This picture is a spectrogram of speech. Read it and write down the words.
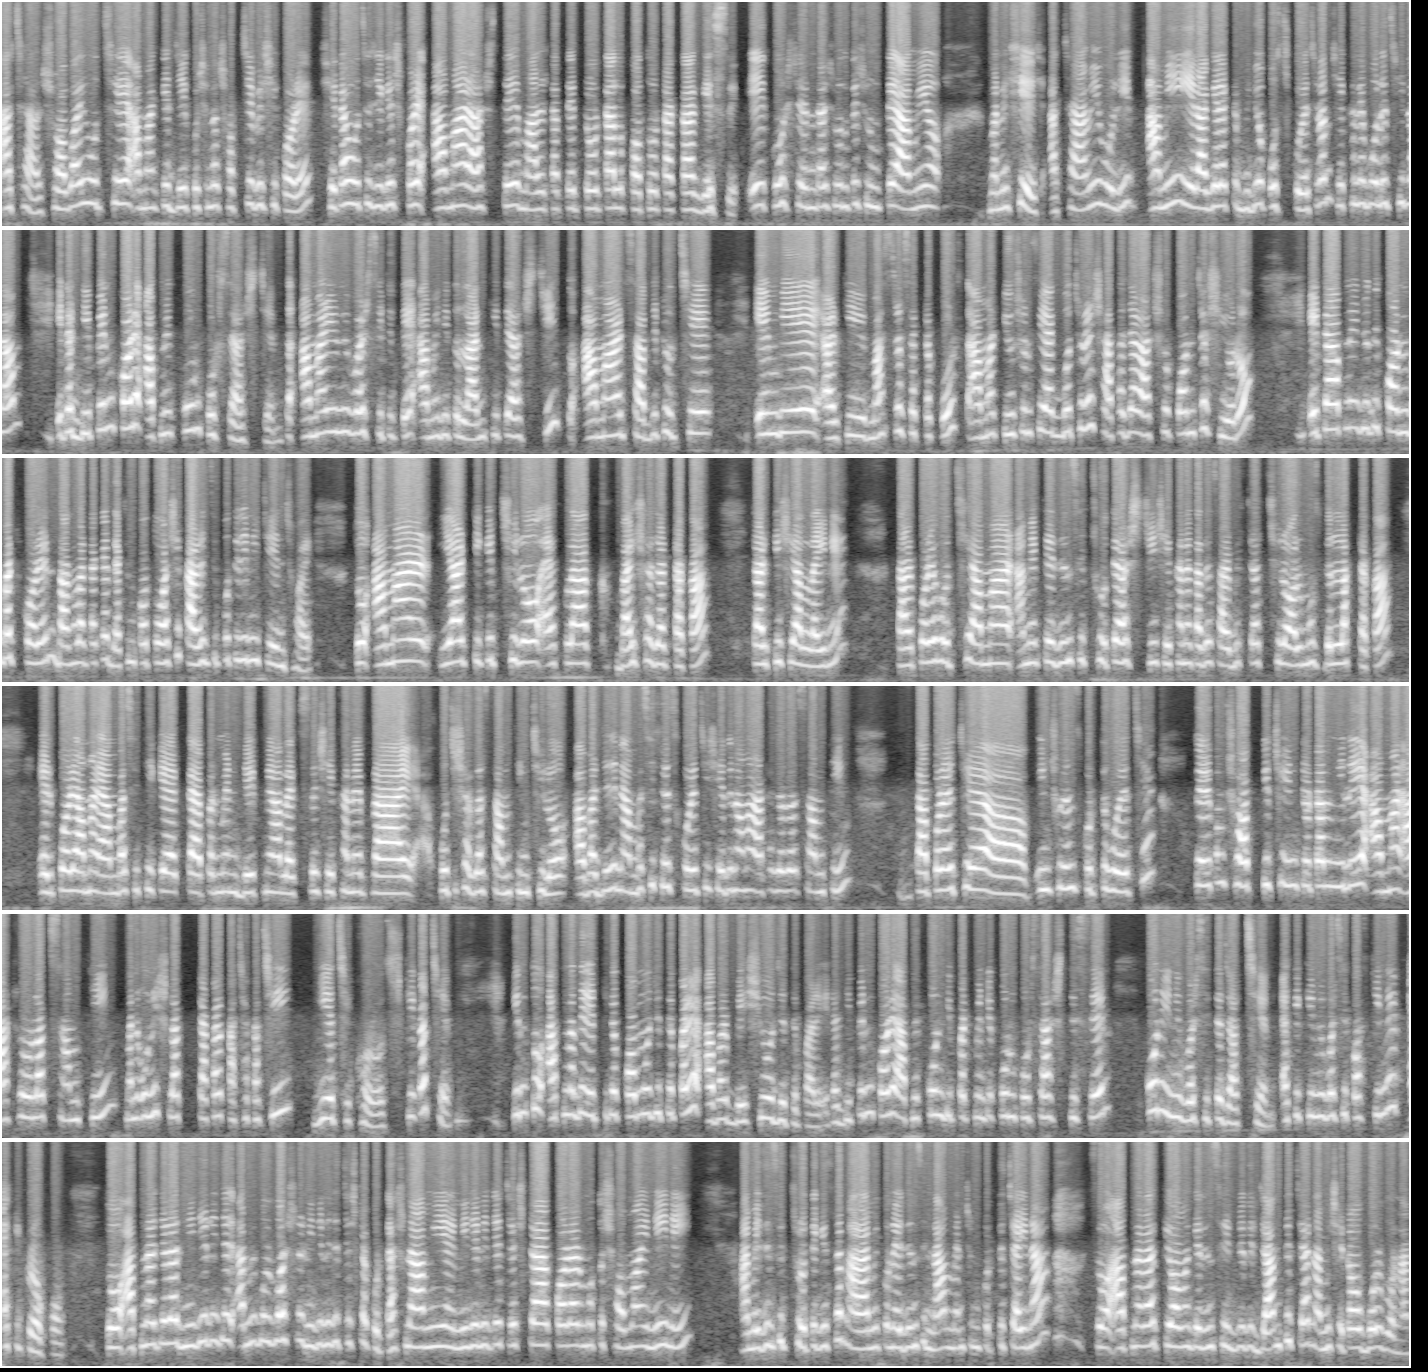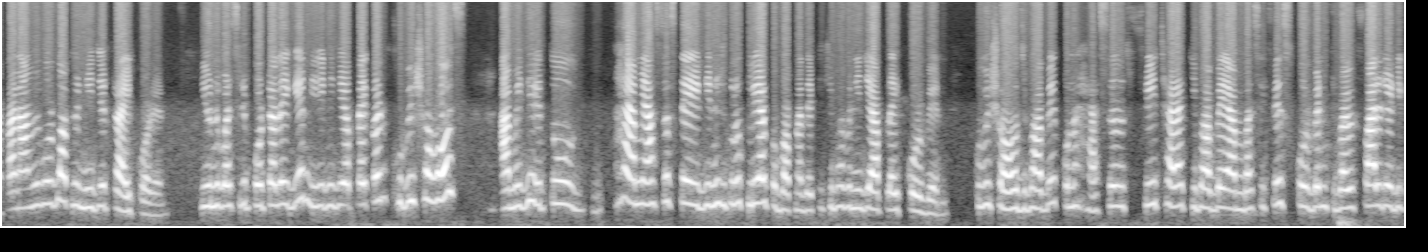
আচ্ছা সবাই হচ্ছে আমাকে যে কোশ্চেনটা সবচেয়ে বেশি করে, সেটা হচ্ছে জিজ্ঞেস করে, আমার আসতে মালটাতে টোটাল কত টাকা গেছে? এই কোশ্চেনটা শুনতে শুনতে আমিও মানে শেষ। আচ্ছা আমি বলি, আমি এর আগের একটা ভিডিও পোস্ট করেছিলাম, সেখানে বলেছিলাম, এটা ডিপেন্ড করে আপনি কোন কোর্সে আসছেন। তো আমার ইউনিভার্সিটিতে আমি যেহেতু লানকিতে আসছি, তো আমার সাবজেক্ট হচ্ছে এমবিএ আর কি মাস্টার্স একটা কোর্স আমার টিউশন ফি এক বছরে সাত হাজার আটশো পঞ্চাশ ইউরো এটা আপনি যদি কনভার্ট করেন, বাংলাটাকে দেখেন কত আসে কারেন্সি প্রতিদিনই চেঞ্জ হয়। তো আমার ইয়ার টিকিট ছিল এক লাখ বাইশ হাজার টাকা টার্কিশ এয়ারলাইনে তারপরে হচ্ছে আমার, আমি একটা এজেন্সির থ্রুতে আসছি, সেখানে তাদের সার্ভিস চার্জ ছিল অলমোস্ট দেড় লাখ টাকা। এরপরে আমার অ্যাম্বাসি থেকে একটা অ্যাপার্টমেন্ট ডেট নেওয়া লাগছে, সেখানে প্রায় পঁচিশ হাজার সামথিং ছিল। আবার যেদিন অ্যাম্বাসি ফেস করেছি, সেদিন আমার আঠাশ হাজার সামথিং তারপরে হচ্ছে ইন্স্যুরেন্স করতে হয়েছে। তো এরকম সবকিছু ইন টোটাল মিলিয়ে আমার আঠারো লাখ সামথিং মানে উনিশ লাখ টাকার কাছাকাছি গিয়েছে খরচ, ঠিক আছে? কিন্তু আপনাদের এর থেকে কমও যেতে পারে, আবার বেশিও যেতে পারে। এটা ডিপেন্ড করে আপনি কোন ডিপার্টমেন্টে কোন কোর্সে আসতেছেন, কোন ইউনিভার্সিটিতে যাচ্ছেন। এক এক ইউনিভার্সিটি কস্টিং এর এক এক রকম। তো আপনার যারা নিজে নিজে, আমি বলব আসলে নিজে নিজে চেষ্টা করতে। আসলে আমি নিজে নিজে চেষ্টা করার মতো সময় নেই নেই। আমি এজেন্সির থ্রোতে গেছিলাম আর আমি কোনো এজেন্সির নাম মেনশন করতে চাই না। তো আপনারা কেউ আমাকে এজেন্সির যদি জানতে চান, আমি সেটাও বলব না। কারণ আমি বলব, আপনি নিজে ট্রাই করেন। ইউনিভার্সিটি পোর্টালে গিয়ে নিজে নিজে অ্যাপ্লাই করেন, খুবই সহজ। আমি যেহেতু হ্যাঁ আমি আস্তে আস্তে এই জিনিসগুলো ক্লিয়ার করব আপনাদেরকে, কীভাবে নিজে অ্যাপ্লাই করবেন। খুবই সহজভাবে, কোনো হ্যাসেল ফ্রি ছাড়া কীভাবে অ্যাম্বাসি ফেস করবেন, কীভাবে ফাইল রেডি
